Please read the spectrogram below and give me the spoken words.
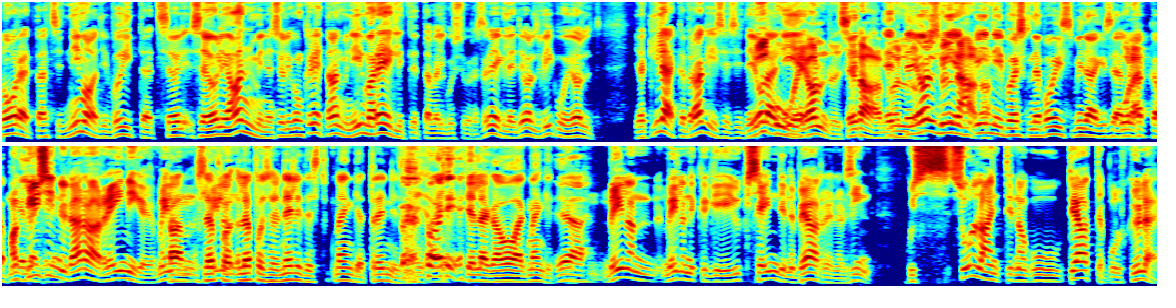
noored tahtsid niimoodi võita, et see oli, see oli andmine, see oli konkreetne andmine, ilma reegliteta veel kusjuures, reegleid ei olnud, vigu ei olnud ja kilekad ragisesid, ei ole Vigu nii, ei olnud veel, seda et, et ei olnud nii, näha et vinnipõskne poiss midagi seal kuule, hakkab ma küsin nüüd ära Reimiga, meil on, lõpus oli neliteist mängijat trennis kellega hooaeg mängiti. meil on, meil on ikkagi üks endine peatreener siin, kus sulle anti nagu teatepulk üle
